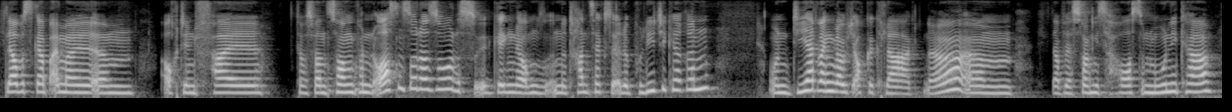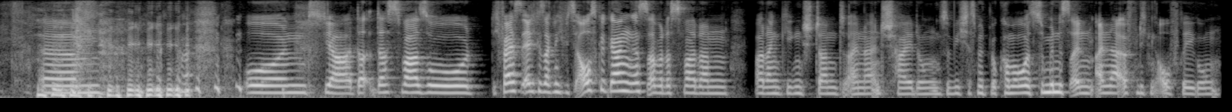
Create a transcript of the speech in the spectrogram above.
ich glaube, es gab einmal ähm, auch den Fall, ich glaube, es war ein Song von den Orsons oder so, das ging da um eine transsexuelle Politikerin. Und die hat dann, glaube ich, auch geklagt, ne? Ähm, glaube, der Song hieß Horst und Monika. ähm, und ja, da, das war so, ich weiß ehrlich gesagt nicht, wie es ausgegangen ist, aber das war dann, war dann Gegenstand einer Entscheidung, so wie ich das mitbekomme, oder zumindest ein, einer öffentlichen Aufregung.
